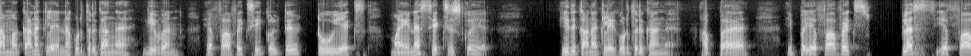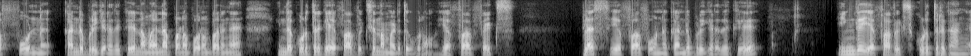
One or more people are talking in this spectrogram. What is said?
நம்ம கணக்கில் என்ன கொடுத்துருக்காங்க? Given f of x equal to two x minus x square இது கணக்கிலே கொடுத்துருக்காங்க. அப்போ இப்போ f of x plus f of ஒன்று கண்டுபிடிக்கிறதுக்கு நம்ம என்ன பண்ண போகிறோம் பாருங்கள் இந்த கொடுத்துருக்க எஃப் ஆஃப் எக்ஸை நம்ம எடுத்துக்க போகிறோம் f of x plus f of ஒன்று கண்டுபிடிக்கிறதுக்கு இங்கே எஃப் ஆஃப் எக்ஸ் கொடுத்துருக்காங்க.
